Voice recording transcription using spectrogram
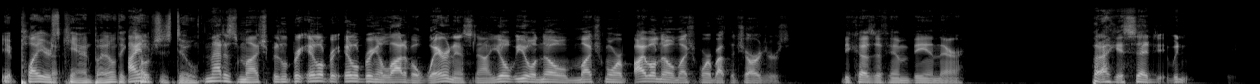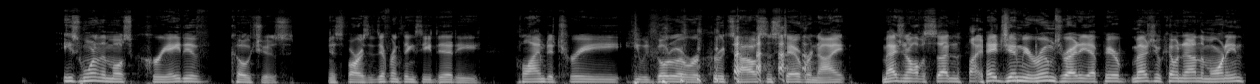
Yeah, players uh, can, but I don't think I- coaches do. Not as much, but it'll bring it'll bring it'll bring a lot of awareness now. You'll you will know much more. I will know much more about the Chargers because of him being there. But like I said, when, he's one of the most creative coaches as far as the different things he did. He climbed a tree. He would go to a recruit's house and stay overnight. Imagine all of a sudden, hey Jim, your room's ready up here. Imagine him coming down in the morning.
